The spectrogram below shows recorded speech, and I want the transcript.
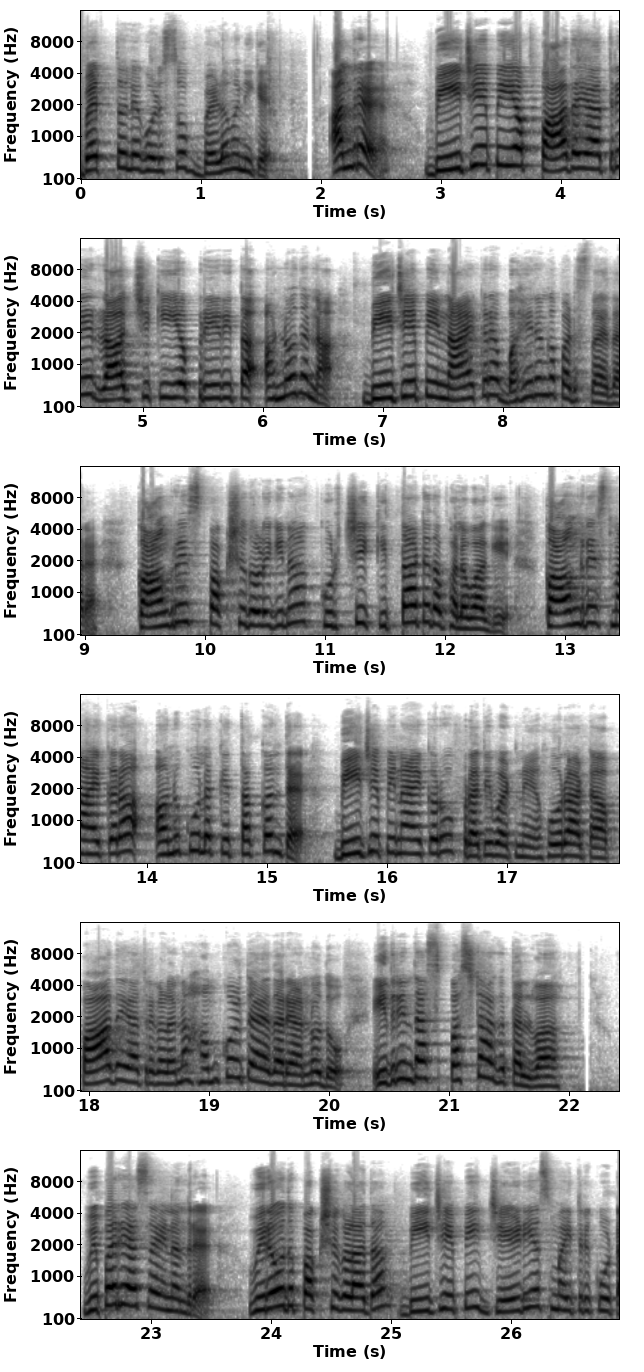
ಬೆತ್ತಲೆಗೊಳಿಸೋ ಬೆಳವಣಿಗೆ. ಅಂದ್ರೆ ಬಿಜೆಪಿಯ ಪಾದಯಾತ್ರೆ ರಾಜಕೀಯ ಪ್ರೇರಿತ ಅನ್ನೋದನ್ನ ಬಿಜೆಪಿ ನಾಯಕರ ಬಹಿರಂಗಪಡಿಸ್ತಾ ಇದ್ದಾರೆ. ಕಾಂಗ್ರೆಸ್ ಪಕ್ಷದೊಳಗಿನ ಕುರ್ಚಿ ಕಿತ್ತಾಟದ ಫಲವಾಗಿ ಕಾಂಗ್ರೆಸ್ ನಾಯಕರ ಅನುಕೂಲಕ್ಕೆ ತಕ್ಕಂತೆ ಬಿಜೆಪಿ ನಾಯಕರು ಪ್ರತಿಭಟನೆ, ಹೋರಾಟ, ಪಾದಯಾತ್ರೆಗಳನ್ನ ಹಮ್ಮಿಕೊಳ್ತಾ ಇದ್ದಾರೆ ಅನ್ನೋದು ಇದರಿಂದ ಸ್ಪಷ್ಟ ಆಗುತ್ತಲ್ವಾ? ವಿಪರ್ಯಾಸ ಏನಂದ್ರೆ ವಿರೋಧ ಪಕ್ಷಗಳಾದ ಬಿಜೆಪಿ, ಜೆಡಿಎಸ್ ಮೈತ್ರಿಕೂಟ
